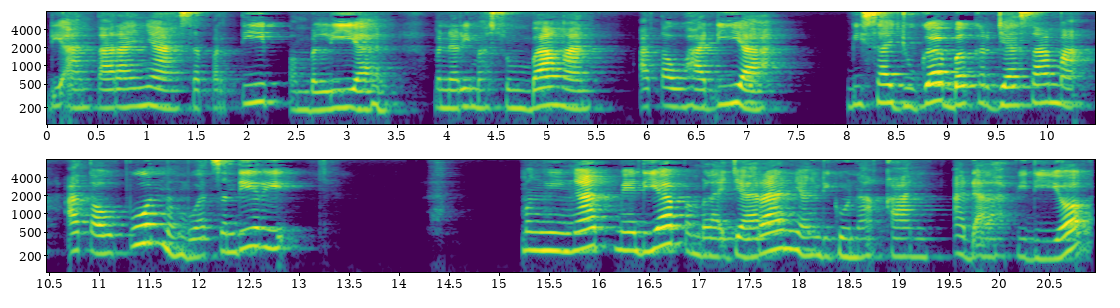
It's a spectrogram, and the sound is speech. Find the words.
di antaranya seperti pembelian, menerima sumbangan, atau hadiah. Bisa juga bekerja sama ataupun membuat sendiri. Mengingat media pembelajaran yang digunakan adalah video,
